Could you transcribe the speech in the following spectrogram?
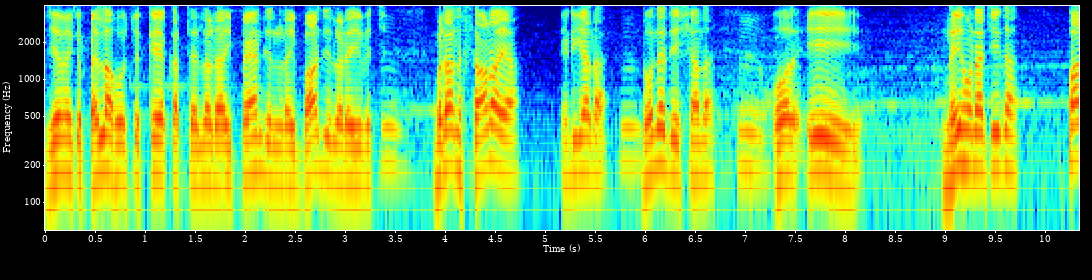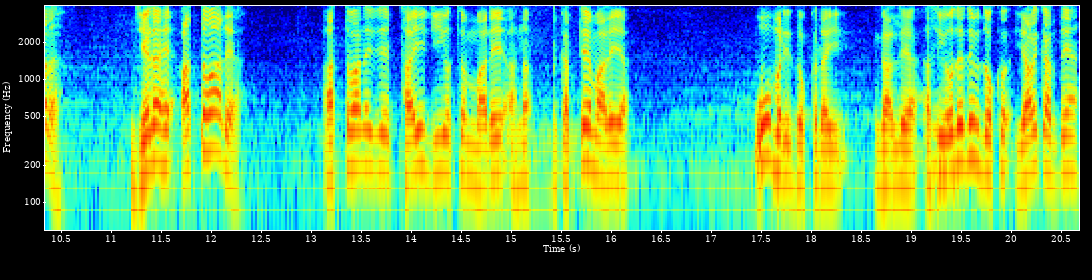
ਜਿਵੇਂ ਕਿ ਪਹਿਲਾਂ ਹੋ ਚੁੱਕੇ 71 ਲੜਾਈ 65 ਦੀ ਲੜਾਈ ਬਾਅਦ ਦੀ ਲੜਾਈ ਵਿੱਚ ਬੜਾ ਨੁਕਸਾਨ ਹੋਇਆ ਇੰਡੀਆ ਦਾ ਦੋਨੇ ਦੇਸ਼ਾਂ ਦਾ। ਔਰ ਇਹ ਨਹੀਂ ਹੋਣਾ ਚਾਹੀਦਾ। ਪਰ ਜਿਹੜਾ ਇਹ ਅੱਤਵਾਦ ਆ ਅੱਤਵਾਦ ਨੇ ਜੇ 28 ਜੀ ਉੱਥੇ ਮਾਰੇ ਹਨ- ਨਕੱਤੇ ਮਾਰੇ ਆ ਉਹ ਬੜੀ ਦੁੱਖਦਾਈ ਗੱਲ ਆ। ਅਸੀਂ ਉਹਦੇ ਤੇ ਵੀ ਦੁੱਖ ਜ਼ਾਹਰ ਕਰਦੇ ਆ।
